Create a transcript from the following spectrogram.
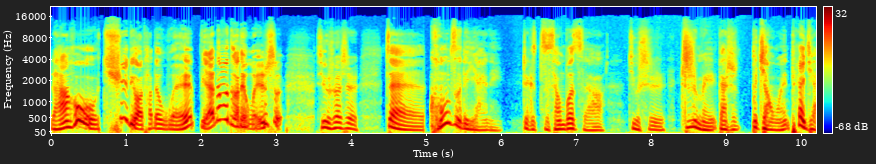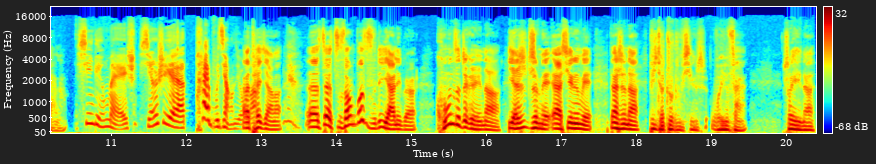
然后去掉他的文，别那么多的文饰。就说是在孔子的眼里，这个子桑伯子啊，就是质美，但是不讲文，太简了心灵美，形式也太不讲究了。啊，太简了。呃，在子桑伯子的眼里边，孔子这个人呢，也是质美，哎、心灵美，但是呢，比较注重形式，文繁。所以呢，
